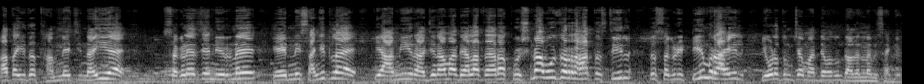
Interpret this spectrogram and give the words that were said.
आता इथं थांबण्याची नाही आहे. सगळ्याचे निर्णय यांनी सांगितलं आहे की आम्ही राजीनामा द्यायला तयार आहोत. कृष्णा भाऊ जर राहत असतील तर सगळी टीम राहील एवढं तुमच्या माध्यमातून दादांना मी सांगेल.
